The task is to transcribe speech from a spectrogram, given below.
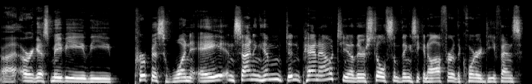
uh, or I guess maybe the purpose 1A in signing him didn't pan out. You know, there's still some things he can offer the corner defense,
